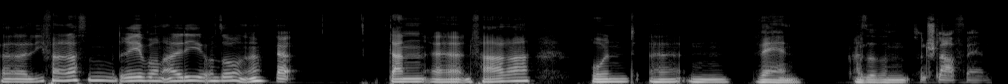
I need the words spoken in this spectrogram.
äh, liefern lassen mit Rewe und Aldi und so, ne? Ja. Dann äh, ein Fahrer und äh, ein Van. Also so ein, So ein Schlafvan.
